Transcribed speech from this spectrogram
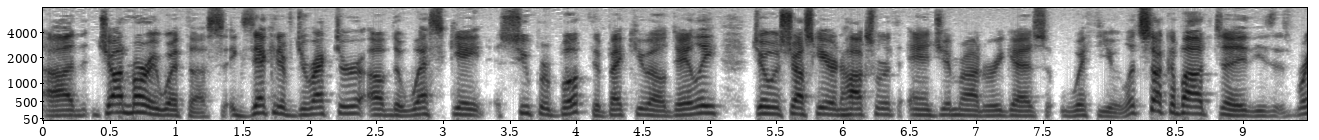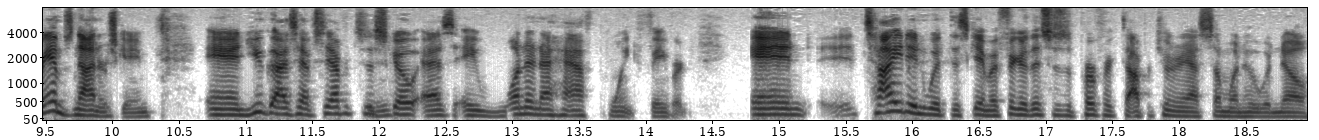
Uh, John Murray with us, executive director of the Westgate Superbook, the BetQL Daily. Joe Ostrowski, Aaron Hawksworth, and Jim Rodriguez with you. Let's talk about uh, this Rams Niners game. And you guys have San Francisco mm-hmm. as a one and a half point favorite. And tied in with this game, I figure this is a perfect opportunity to ask someone who would know.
